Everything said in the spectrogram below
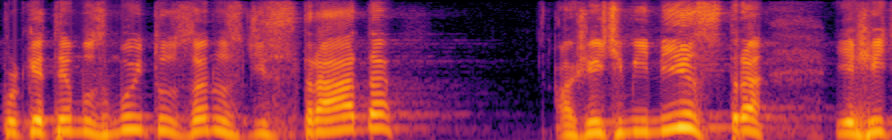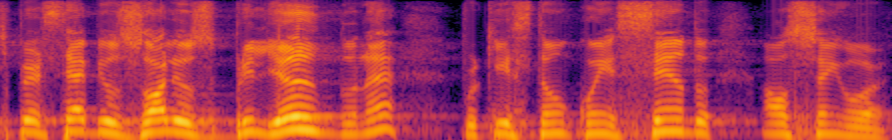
porque temos muitos anos de estrada, a gente ministra e a gente percebe os olhos brilhando, né? Porque estão conhecendo ao Senhor.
